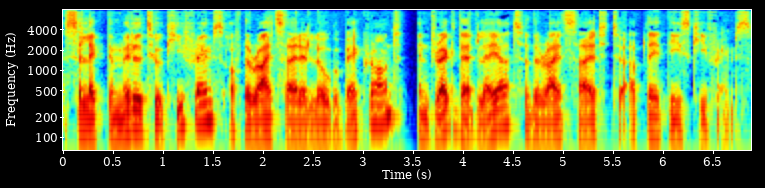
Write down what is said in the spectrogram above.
Select the middle two keyframes of the right-sided logo background and drag that layer to the right side to update these keyframes.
